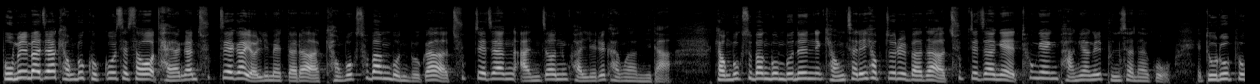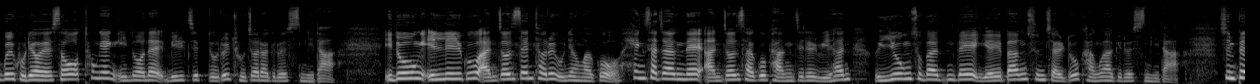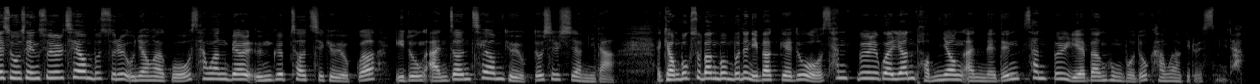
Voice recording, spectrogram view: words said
봄을 맞아 경북 곳곳에서 다양한 축제가 열림에 따라 경북 소방본부가 축제장 안전 관리를 강화합니다. 경북 소방본부는 경찰의 협조를 받아 축제장의 통행 방향을 분산하고 도로 폭을 고려해서 통행 인원의 밀집도를 조절하기로 했습니다. 이동 119 안전센터를 운영하고 행사장 내 안전사고 방지를 위한 의용소방대 예방 순찰도 강화하기로 했습니다. 심폐소생술 체험 부스를 운영하고 상황별 응급처치 교육과 이동 안전 체험 교육도 실시합니다. 경북소방본부는 이 밖에도 산불 관련 법령 안내 등 산불 예방 홍보도 강화하기로 했습니다.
